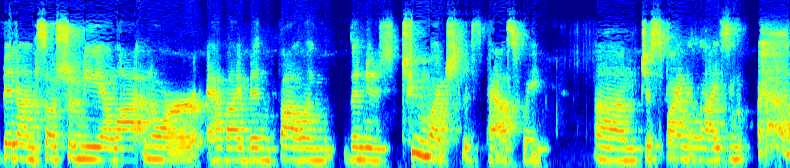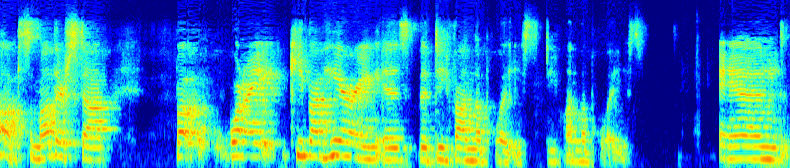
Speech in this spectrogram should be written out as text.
been on social media a lot, nor have I been following the news too much this past week um, just finalizing up some other stuff. But what I keep on hearing is the defund the police, defund the police. And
